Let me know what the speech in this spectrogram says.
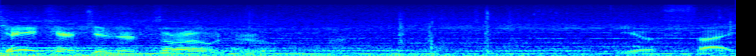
Take her to the throne room. Your fight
